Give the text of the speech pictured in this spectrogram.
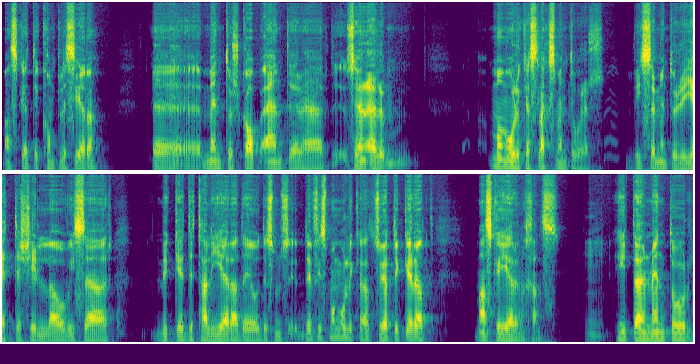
Man ska inte komplicera. Eh, mentorskap är inte det här. Sen är det många olika slags mentorer. Vissa mentorer är jättechilla och vissa är mycket detaljerade. Och det, som, det finns många olika. Så jag tycker att man ska ge det en chans. Mm. Hitta en mentor.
